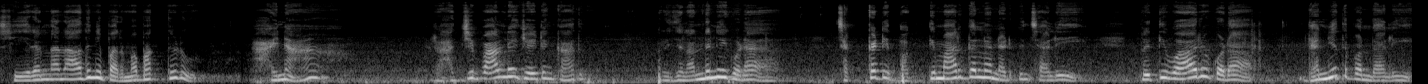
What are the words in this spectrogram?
శ్రీరంగనాథుని పరమభక్తుడు. ఆయన రాజ్యపాలనే చేయటం కాదు. ప్రజలందరినీ కూడా చక్కటి భక్తి మార్గంలో నడిపించాలి. ప్రతి వారు కూడా ధన్యత పొందాలి.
